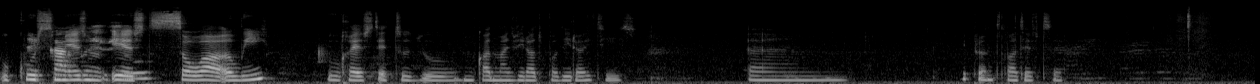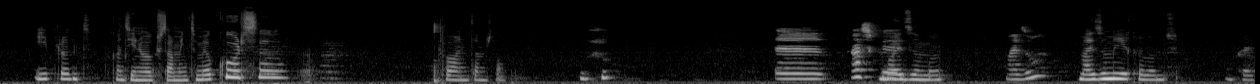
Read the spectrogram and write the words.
o curso caro para mesmo, este só há ali, o resto é tudo um bocado mais virado para o direito e isso. Ahm, e pronto, lá teve de ser. E pronto, continuo a gostar muito do meu curso. Para onde estamos lá? Ah, acho que. Mais uma. Mais uma? Mais uma e acabamos. Ok.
